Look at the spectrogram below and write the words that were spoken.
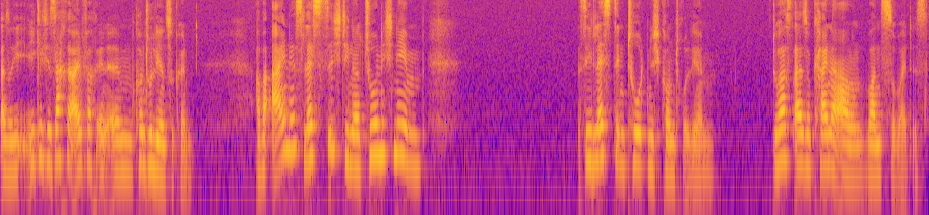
also jegliche Sache einfach in, ähm, kontrollieren zu können. Aber eines lässt sich die Natur nicht nehmen. Sie lässt den Tod nicht kontrollieren. Du hast also keine Ahnung, wann es soweit ist.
